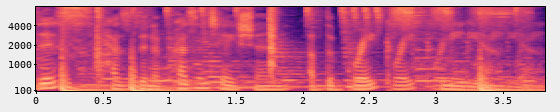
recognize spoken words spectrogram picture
This has been a presentation of the Break Break. Media.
